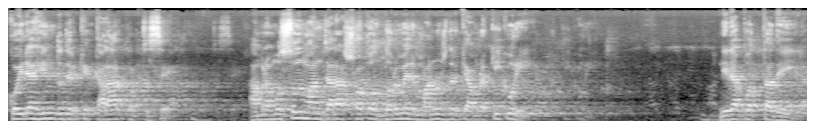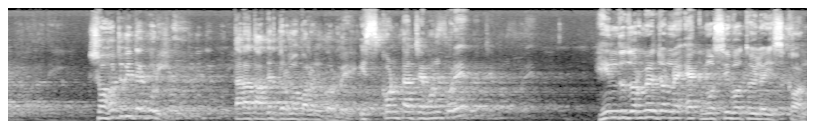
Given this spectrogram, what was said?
কইরা হিন্দুদেরকে কালার করতেছে। আমরা মুসলমান যারা, সকল ধর্মের মানুষদেরকে আমরা কি করি? নিরাপত্তা দেই। সহযোগিতা করি। তারা তাদের ধর্ম পালন করবে। ইস্কনটা যেমন করে, হিন্দু ধর্মের জন্য এক মুসিবত হইল ইস্কন।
